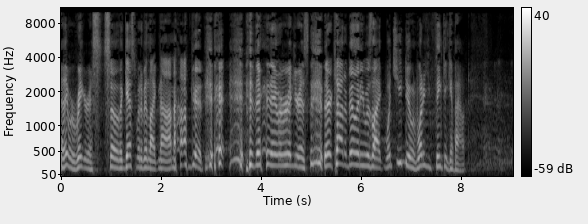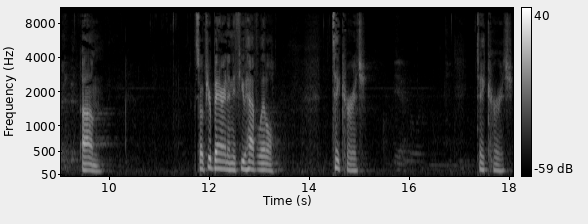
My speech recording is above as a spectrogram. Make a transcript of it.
Now, they were rigorous, so the guest would have been like, nah, I'm, I'm good. they, they, were rigorous. Their accountability was like, what you doing? What are you thinking about? Um, so if you're barren and if you have little, take courage. Take courage.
